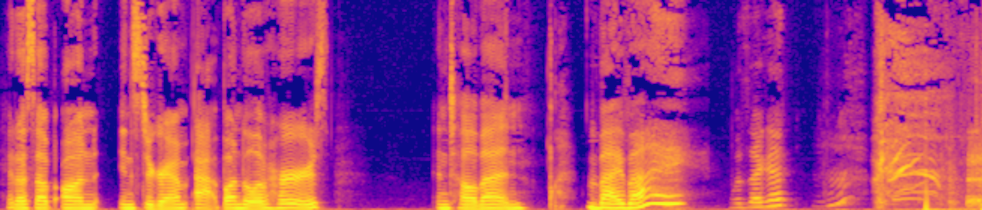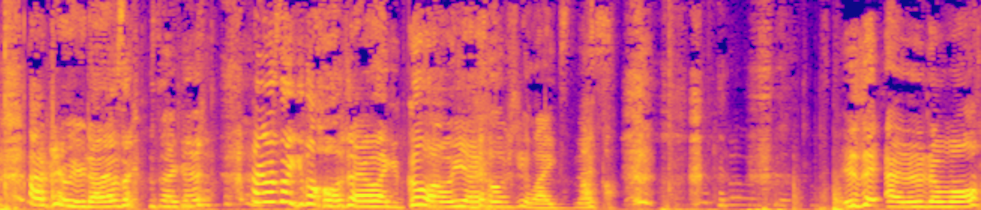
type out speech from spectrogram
hit us up on Instagram at Bundle of Hers. Until then, Bye bye. Was that good? Mm-hmm. After we were done, I was like, "Was that good?" I was like the whole time, like, "Chloe, I hope she likes this." Is it editable?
